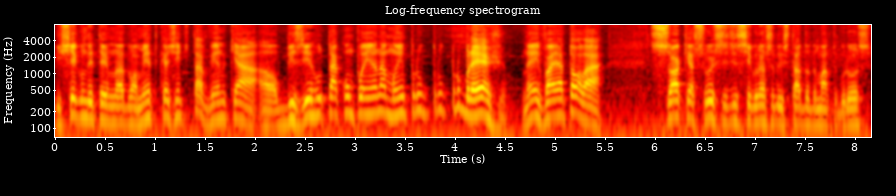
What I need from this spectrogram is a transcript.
e chega um determinado momento que a gente está vendo que a, a, o bezerro está acompanhando a mãe pro, pro brejo, né? E vai atolar. Só que as forças de segurança do estado do Mato Grosso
